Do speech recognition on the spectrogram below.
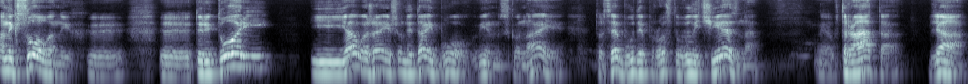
анексованих е, е, територій. І я вважаю, що не дай Бог він сконає, то це буде просто величезна е, втрата для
